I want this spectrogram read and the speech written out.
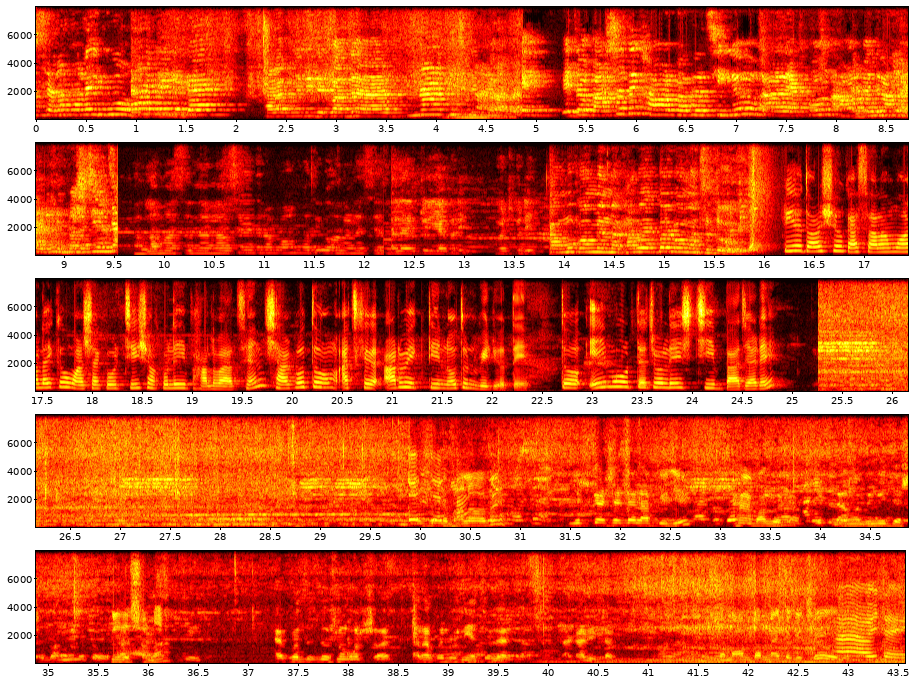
আসসালামু আলাইকুম খারাপ দিদিদের বাজার। না কিছু না। এটা বাসাতে খাওয়ার কথা ছিল আর এখন আমার বাড়িতে রান্না করতে বৃষ্টি হচ্ছে আল্লামা সাল্লাল্লাহু সাইয়্যিদিনা মুহাম্মাদি ওয়া আলা আলিহি তাহলে একটু ইয়ে করি ওয়েট করি। আম্মু কমবেন না খালো একবারে কম আছে তো। প্রিয় দর্শক আসসালামু আলাইকুম আশা করছি সকলেই ভালো আছেন। স্বাগতম আজকে আরও একটি নতুন ভিডিওতে। তো এই মুহূর্তে চলে এসেছি বাজারে। ভালো হবে। লিপকা সেটা লাভ কেজি। হ্যাঁ ভালো এটা আমাদের নিজস্ব বানানো তো। নিজস্ব না? এখন তো সমস্যা খারাপ হলে নিয়ে চলে আসবে। টাকা রিটার্ন তো নাম টাম নাই তো কিছু? হ্যাঁ ওইটাই।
